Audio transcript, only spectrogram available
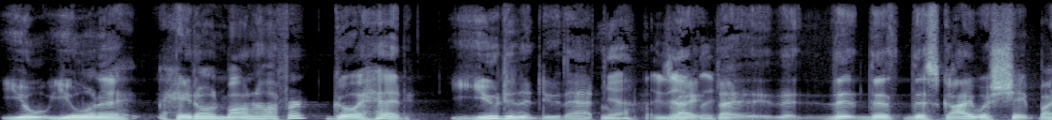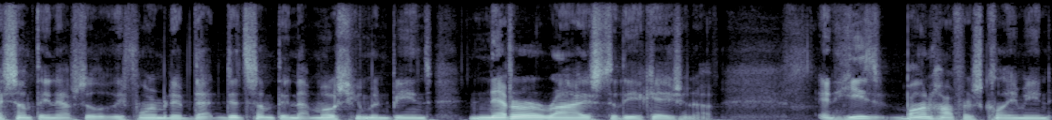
You you want to hate on Bonhoeffer? Go ahead. You didn't do that. Yeah, exactly. Right? That- th- th- th- this guy was shaped by something absolutely formative that did something that most human beings never arise to the occasion of. And he's Bonhoeffer's claiming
